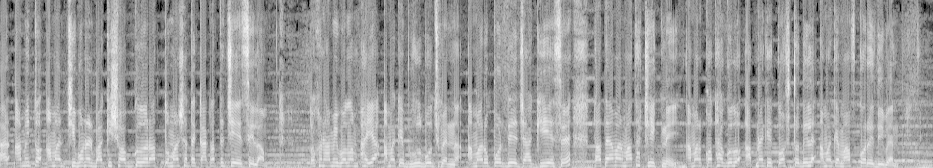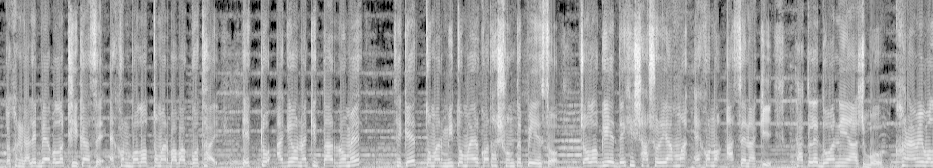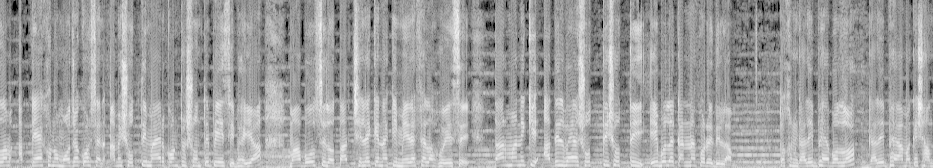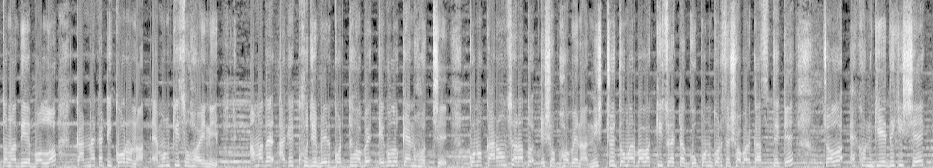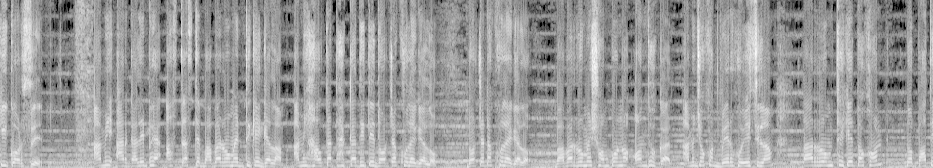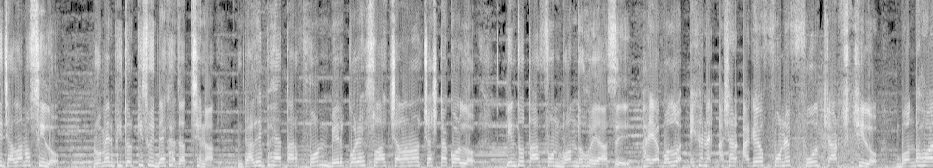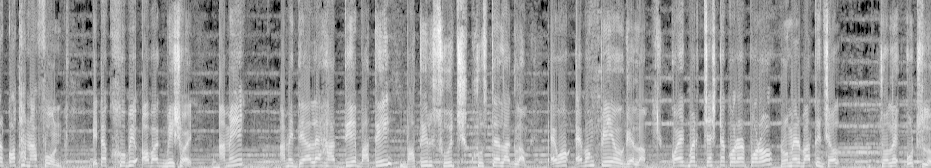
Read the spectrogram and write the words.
আর আমি তো আমার জীবনের বাকি সবগুলো রাত তোমার সাথে কাটাতে চেয়েছিলাম। তখন আমি বললাম, ভাইয়া, আমাকে ভুল বুঝবেন না। আমার উপর দিয়ে যা গিয়েছে, তাতে আমার মাথা ঠিক নেই। আমার কথাগুলো আপনাকে কষ্ট দিলে আমাকে মাফ করে দিবেন। তখন গালিব ভাইয়া বলল, ঠিক আছে, এখন বলো তোমার বাবা কোথায়? একটু আগেও নাকি তার রুমে থেকে তোমার মৃত মায়ের কথা শুনতে পেয়েছ। চলো গিয়ে দেখি শাশুড়ি আম্মা এখনও আছে নাকি। থাকলে দোয়া নিয়ে আসব। এখন আমি বললাম, আপনি এখনও মজা করছেন, আমি সত্যি মায়ের কণ্ঠ শুনতে পেয়েছি ভাইয়া। মা বলছিল, তার ছেলেকে নাকি মেরে ফেলা হয়েছে। তার মানে কি আদিল ভাইয়া সত্যি সত্যি এই বলে কান্না করে দিলাম? তখন গালিব ভাইয়া বলল, গালিব ভাইয়া আমাকে সান্ত্বনা দিয়ে বলল, কান্নাকাটি করো না, এমন কিছু হয়নি। আমাদের আগে খুঁজে বের করতে হবে, এগুলো কেন হচ্ছে? কোনো কারণ ছাড়া তো এসব হবে না। নিশ্চয়ই তোমার বাবা কিছু একটা গোপন করছে সবার কাছ থেকে। চলো এখন গিয়ে দেখি সে কি করছে। আমি আর গালিব ভাইয়া আস্তে আস্তে বাবার রুমের দিকে গেলাম। আমি হালকা ধাক্কা দিতে দরজা খুলে গেল। দরজাটা খুলে গেল। বাবার রুমে সম্পূর্ণ অন্ধকার। আমি যখন বের হয়েছিলাম, তার রুম থেকে তখন তো বাতি জ্বালানো ছিল। রুমের ভিতর কিছুই দেখা যাচ্ছে না। গালিব ভাইয়া তার ফোন বের করে ফ্লাশ চালানোর চেষ্টা করল, কিন্তু তার ফোন বন্ধ হয়ে আছে। ভাইয়া বলল, এখানে আসার আগেও ফোনে ফুল চার্জ ছিল। বন্ধ হওয়ার কথা না ফোন। এটা খুবই অবাক বিষয়। আমি আমি দেয়ালে হাত দিয়ে বাতি, বাতির সুইচ খুঁজতে লাগলাম। এবং এবং পেয়েও গেলাম। কয়েকবার চেষ্টা করার পরও রুমের বাতি জল জ্বলে উঠল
